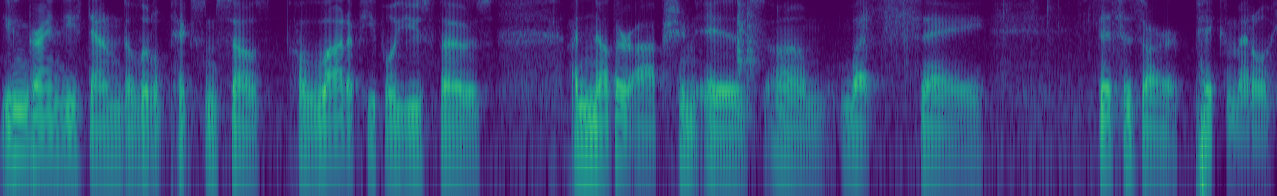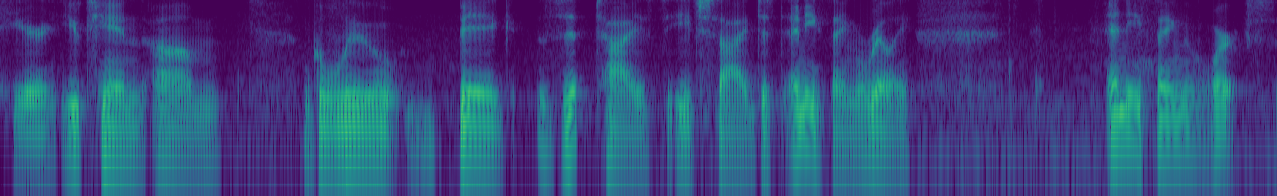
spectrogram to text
You can grind these down into little picks themselves. A lot of people use those. Another option is, um, let's say, this is our pick metal here. You can um, glue big zip ties to each side, just anything really. Anything works.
